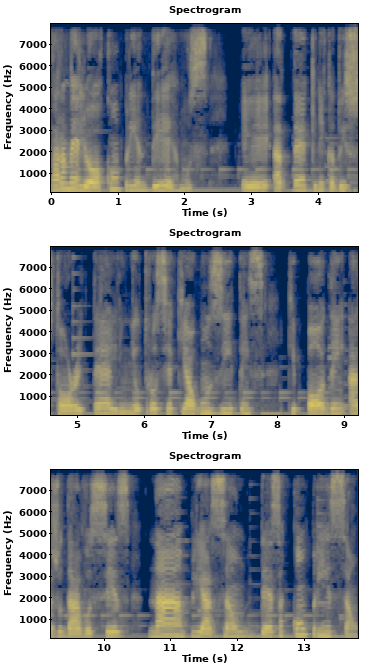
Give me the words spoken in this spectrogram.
Para melhor compreendermos eh, a técnica do storytelling, eu trouxe aqui alguns itens que podem ajudar vocês na ampliação dessa compreensão.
